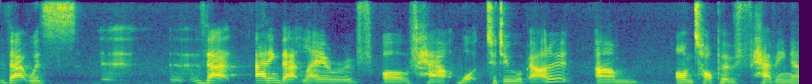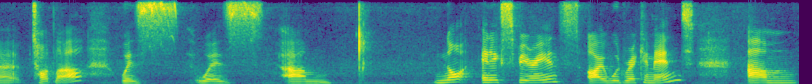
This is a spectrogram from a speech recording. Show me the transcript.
that was uh, that adding that layer of of how what to do about it um, on top of having a toddler was was um, not an experience I would recommend. Um,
